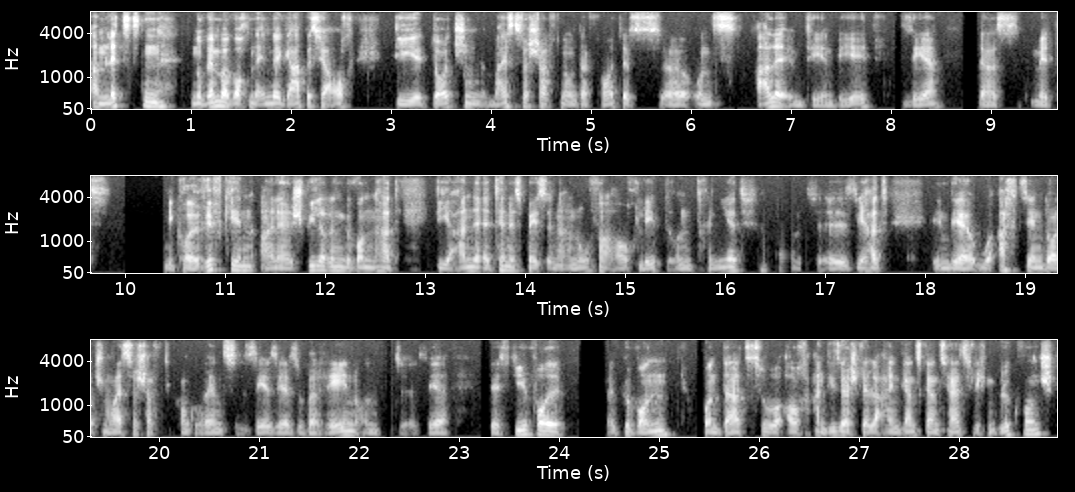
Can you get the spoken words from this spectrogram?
Am letzten Novemberwochenende gab es ja auch die deutschen Meisterschaften und da freut es äh, uns alle im TNB sehr, dass mit Nicole Rifkin eine Spielerin gewonnen hat, die an der Tennis Base in Hannover auch lebt und trainiert. Und äh, sie hat in der U18 deutschen Meisterschaft die Konkurrenz sehr, sehr souverän und äh, sehr, sehr stilvoll äh, gewonnen. Und dazu auch an dieser Stelle einen ganz, ganz herzlichen Glückwunsch.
